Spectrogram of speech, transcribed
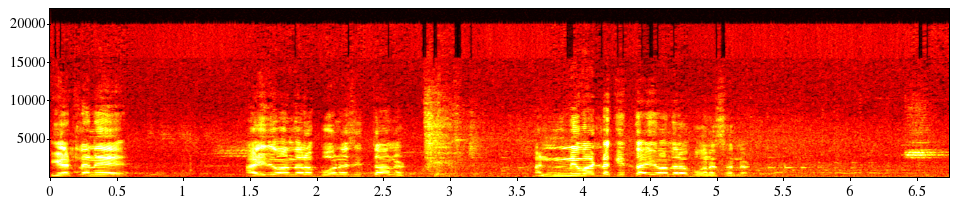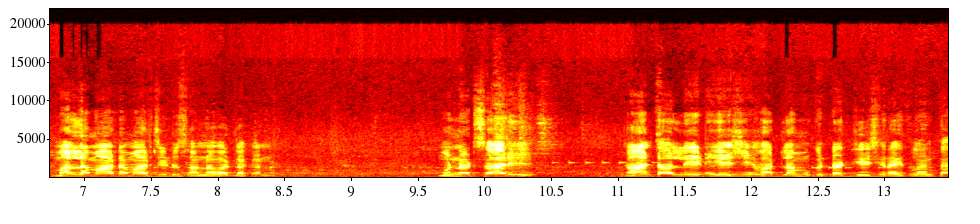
ఇక అట్లనే ఐదు వందల బోనస్ ఇస్తా అన్నాడు. అన్ని వడ్లకి ఇస్తా ఐదు వందల బోనస్ అన్నాడు. మళ్ళా మాట మార్చిండు సన్న వడ్లకు అన్నాడు. మొన్నటిసారి కాంటాలు లేట్ చేసి వడ్లు అమ్ముకుంటట్టు చేసి రైతులంతా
